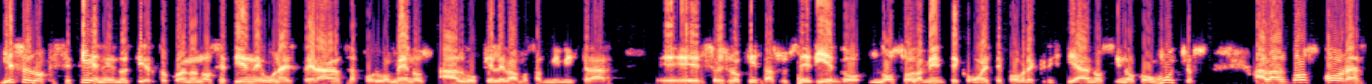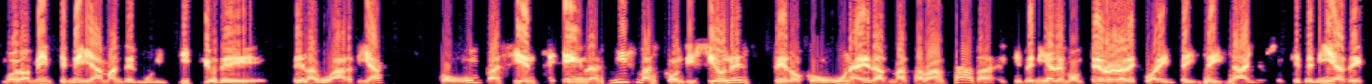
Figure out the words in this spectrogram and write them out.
Y eso es lo que se tiene, ¿no es cierto? Cuando no se tiene una esperanza, por lo menos algo que le vamos a administrar, eso es lo que está sucediendo, no solamente con este pobre cristiano, sino con muchos. A las dos horas nuevamente me llaman del municipio de, de La Guardia, con un paciente en las mismas condiciones, pero con una edad más avanzada. El que venía de Montero era de 46 años, el que venía de,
